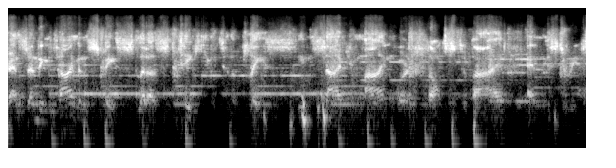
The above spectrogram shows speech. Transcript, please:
Transcending time and space, let us take you to the place inside your mind where thoughts divide and mysteries.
